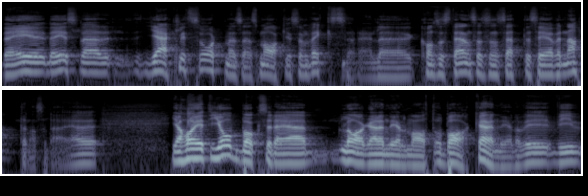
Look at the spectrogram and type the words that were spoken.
Det är ju det är sådär jäkligt svårt med sådär smaker som växer. Eller konsistenser som sätter sig över natten och sådär. Jag, jag har ju ett jobb också där jag lagar en del mat och bakar en del. Och vi, vi,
